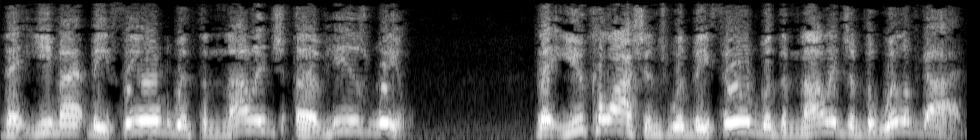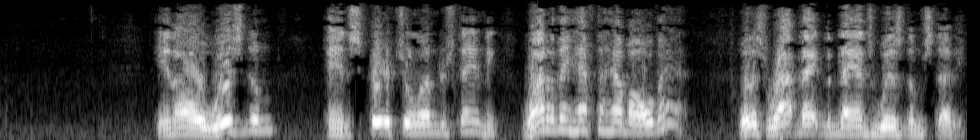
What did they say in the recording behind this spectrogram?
that ye might be filled with the knowledge of his will. That you Colossians would be filled with the knowledge of the will of God in all wisdom and spiritual understanding. Why do they have to have all that? Well, it's right back to Dad's wisdom study.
